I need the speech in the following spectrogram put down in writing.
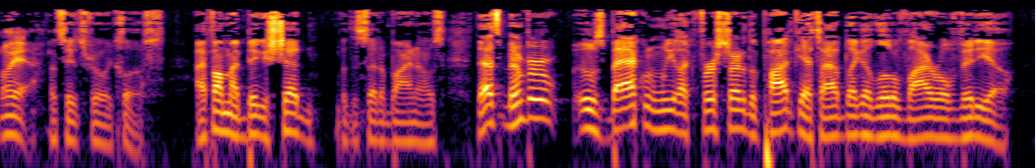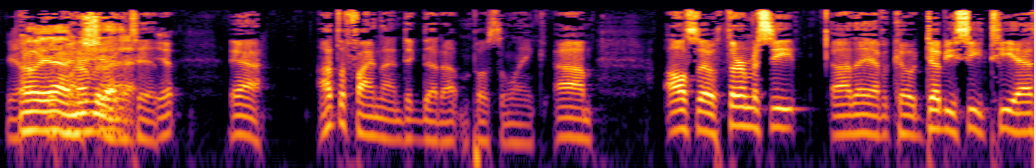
Oh yeah, I'd say it's really close. I found my biggest shed with a set of binos. That's remember it was back when we like first started the podcast. I had like a little viral video. Yep. Oh, yeah, I remember shed that. tip. Yep. Yeah, I'll have to find that and dig that up and post a link. Um, also, ThermaSeat, uh, they have a code WCTS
